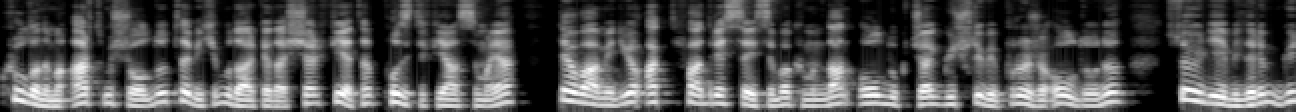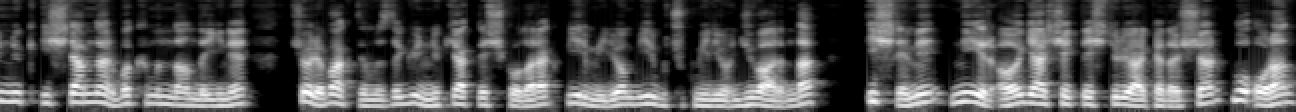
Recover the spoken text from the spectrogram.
kullanımı artmış oldu. Tabii ki bu da arkadaşlar fiyata pozitif yansımaya devam ediyor. Aktif adres sayısı bakımından oldukça güçlü bir proje olduğunu söyleyebilirim. Günlük işlemler bakımından da yine şöyle baktığımızda günlük yaklaşık olarak 1 milyon 1,5 milyon civarında işlemi NIR ağı gerçekleştiriyor arkadaşlar. Bu oran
